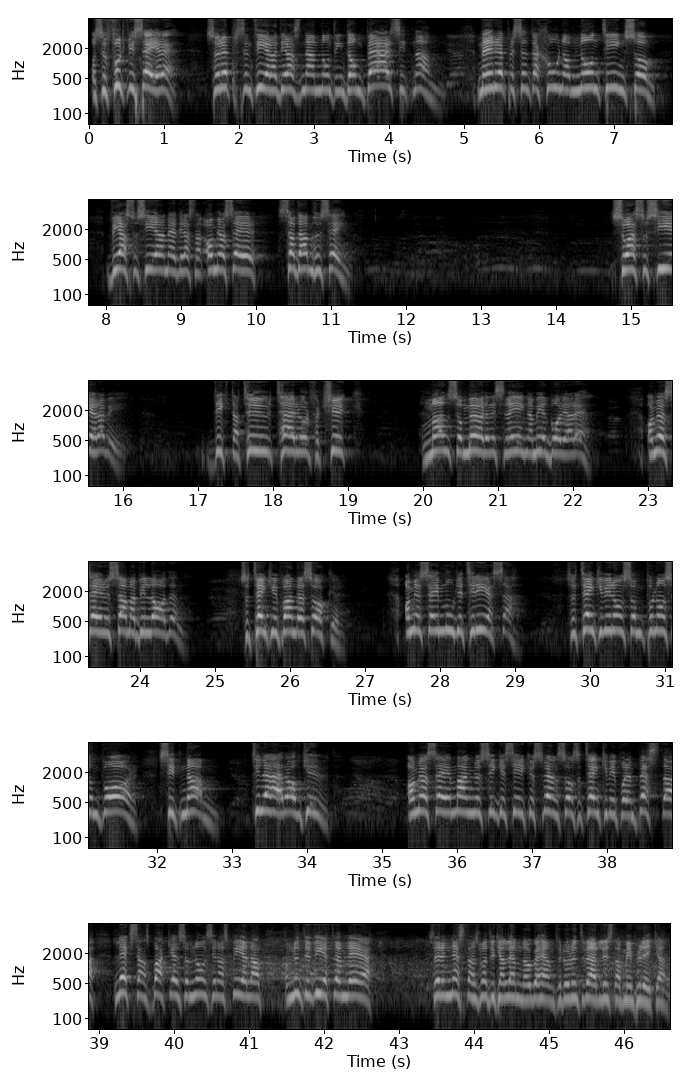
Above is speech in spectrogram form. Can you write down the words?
Och så fort vi säger det så representerar deras namn någonting. De bär sitt namn med en representation av någonting som vi associerar med deras namn. Om jag säger Saddam Hussein så associerar vi diktatur, terror, förtryck. En man som mördade sina egna medborgare. Om jag säger Usama bin Laden så tänker vi på andra saker. Om jag säger Moder Teresa så tänker vi någon som, på någon som bar sitt namn till ära av Gud. Om jag säger Magnus Sigge Cirkus Svensson så tänker vi på den bästa Leksandsbacken som någonsin har spelat. Om du inte vet vem det är så är det nästan som att du kan lämna och gå hem för då är du inte värd att lyssna på min predikan.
